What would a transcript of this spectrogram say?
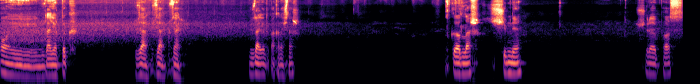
Oy güzel yırttık. Güzel güzel güzel. Güzel yırttık arkadaşlar. Iskaladılar. Şimdi şuraya pas.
